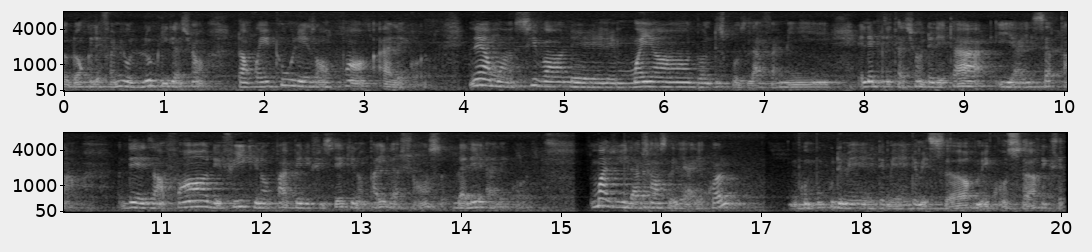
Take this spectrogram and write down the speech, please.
Euh, donc les familles ont l'obligation d'envoyer tous les enfants à l'école. Néanmoins, suivant les, moyens dont dispose la famille et l'implication de l'État, il y a certains des enfants, des filles qui n'ont pas bénéficié, qui n'ont pas eu la chance d'aller à l'école. Moi, j'ai eu la chance d'aller à l'école, comme beaucoup de mes, de mes, de soeurs, mes consoeurs, etc.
